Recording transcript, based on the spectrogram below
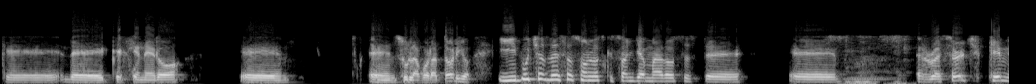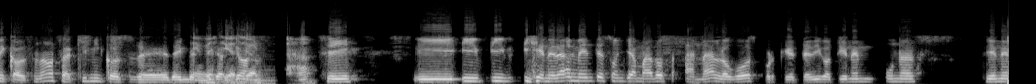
que, de, que generó eh, en su laboratorio. Y muchos de esos son los que son llamados, este, eh, research chemicals, ¿no? O sea, químicos de, de investigación. Ajá. Sí, y, y, y, y generalmente son llamados análogos porque te digo, tienen unas tienen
